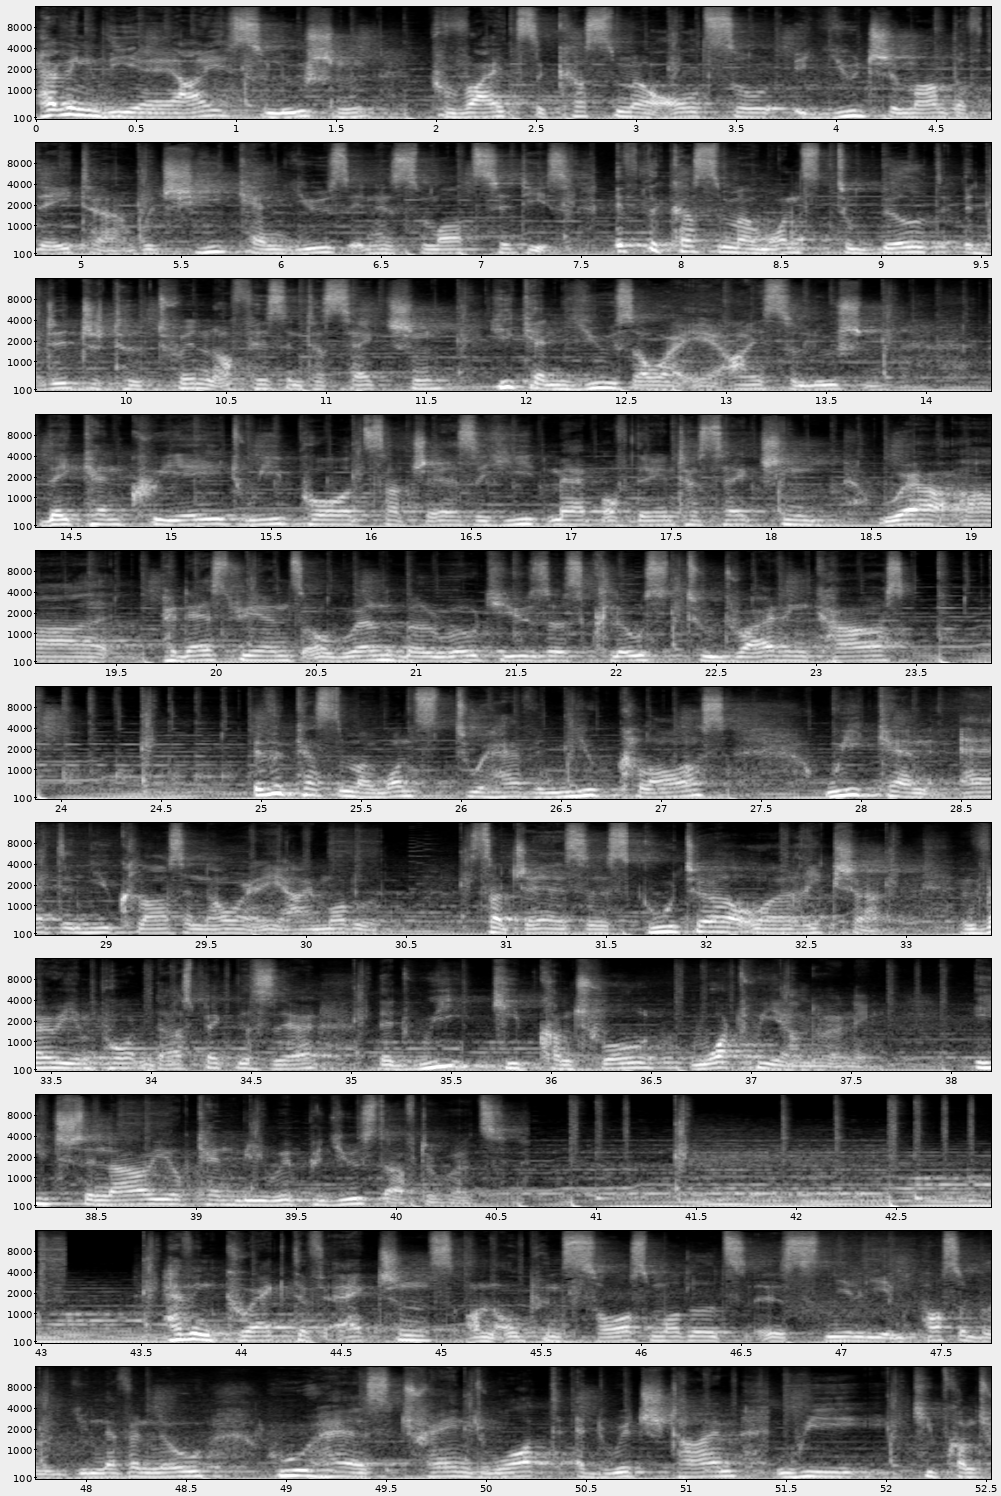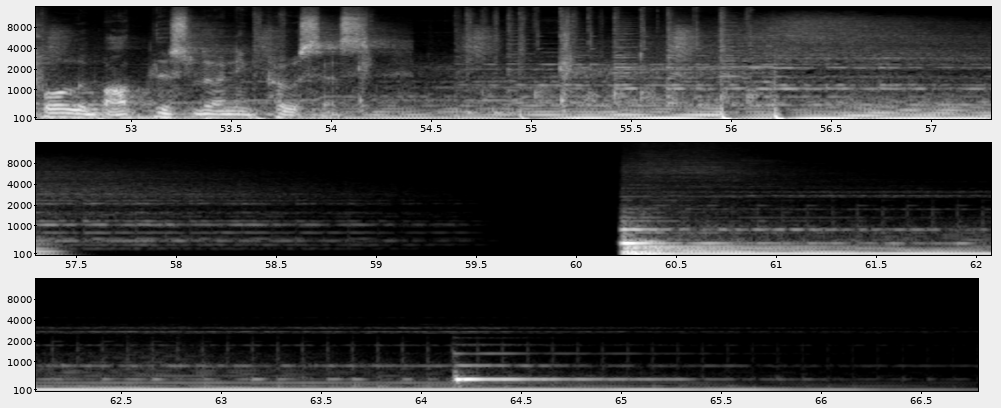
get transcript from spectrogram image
Having the AI solution provides the customer also a huge amount of data which he can use in his smart cities. If the customer wants to build a digital twin of his intersection, he can use our AI solution. They can create reports such as a heat map of the intersection, where are pedestrians or vulnerable road users close to driving cars. If a customer wants to have a new class, we can add a new class in our AI model such as a scooter or a rickshaw. A very important aspect is there that we keep control what we are learning. Each scenario can be reproduced afterwards. Having corrective actions on open source models is nearly impossible. You never know who has trained what at which time. We keep control about this learning process.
